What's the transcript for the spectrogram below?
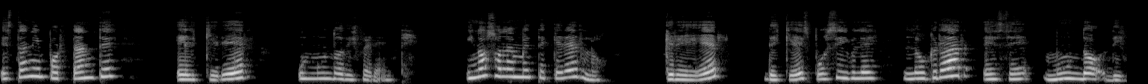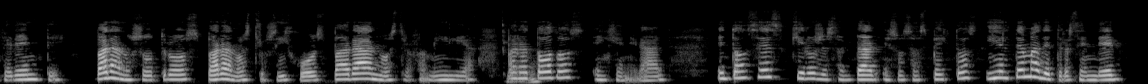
es tan importante el querer un mundo diferente. Y no solamente quererlo, creer de que es posible lograr ese mundo diferente para nosotros, para nuestros hijos, para nuestra familia, para todos en general. Entonces, quiero resaltar esos aspectos y el tema de trascender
